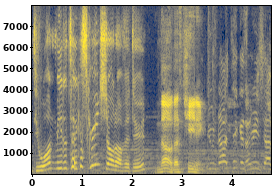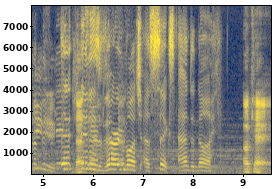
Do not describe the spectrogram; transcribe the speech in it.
Do you want me to take a screenshot of it, dude? No, that's cheating. Do not take a That's screenshot of this game. It, That's- it is very much a six and a nine. Okay.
